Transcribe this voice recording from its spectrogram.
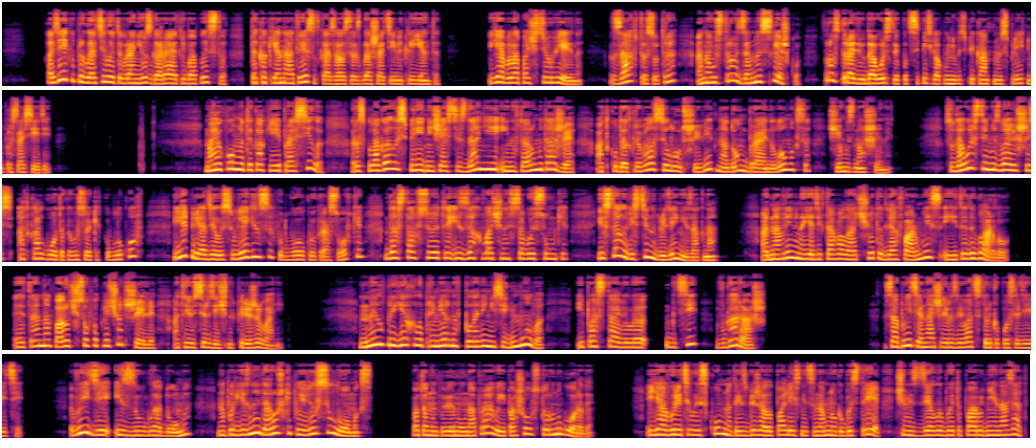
Хозяйка проглотила это вранье, сгорая от любопытства, так как я наотрез отказалась разглашать имя клиента. Я была почти уверена, завтра с утра она устроит за мной слежку, просто ради удовольствия подцепить какую-нибудь пикантную сплетню про соседей. Моя комната, как я и просила, располагалась в передней части здания и на втором этаже, откуда открывался лучший вид на дом Брайана Ломакса, чем из машины. С удовольствием избавившись от колготок и высоких каблуков, я переоделась в леггинсы, футболку и кроссовки, достав все это из захваченной с собой сумки, и стала вести наблюдение из окна. Одновременно я диктовала отчеты для Фармейс и Теда Барлоу. Это на пару часов отвлечет Шелли от ее сердечных переживаний. Нейл приехала примерно в половине седьмого и поставила Гти в гараж. События начали развиваться только после девяти. Выйдя из-за угла дома, на подъездной дорожке появился Ломакс. Потом он повернул направо и пошел в сторону города. Я вылетела из комнаты и сбежала по лестнице намного быстрее, чем сделала бы это пару дней назад.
